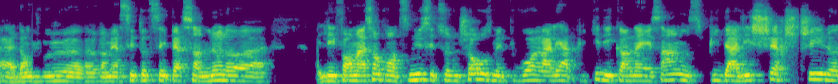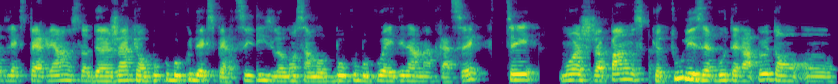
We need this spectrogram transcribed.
Euh, donc, je veux euh, remercier toutes ces personnes-là. Là. Euh, les formations continues, c'est une chose, mais pouvoir aller appliquer des connaissances, puis d'aller chercher là, de l'expérience de gens qui ont beaucoup, beaucoup d'expertise, moi, ça m'a beaucoup, beaucoup aidé dans ma pratique. Tu sais, moi, je pense que tous les ergothérapeutes ont, ont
